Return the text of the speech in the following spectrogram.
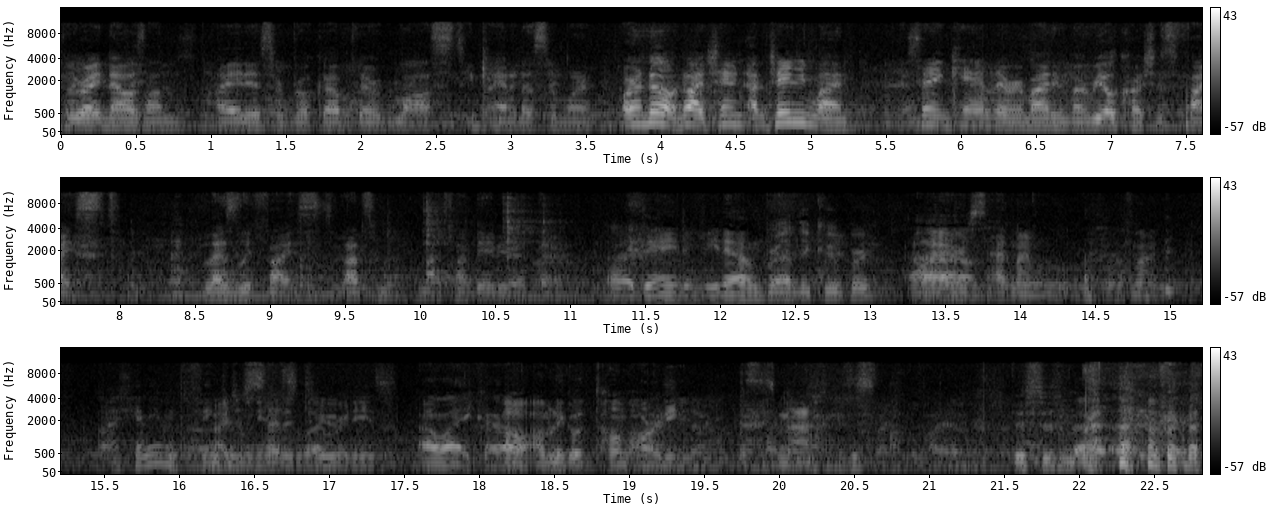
Who right now is on hiatus or broke up. They're lost in Canada somewhere. Or no, no, I changed. I'm changing mine. Saying Canada reminding me my real crush is Feist. Leslie Feist. That's that's my baby right there. Uh, Danny DeVito. Bradley Cooper. I already Um, had mine. What, what was mine? I can't even think I of just any said it, too. I like. Uh, Oh, I'm gonna go with Tom Hardy. This is Matt. This is Matt. In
